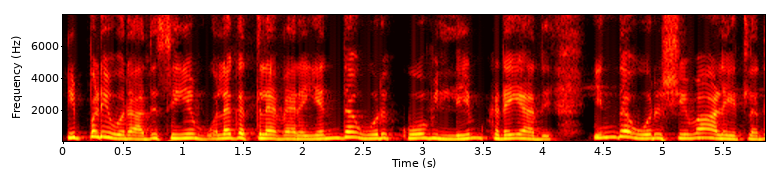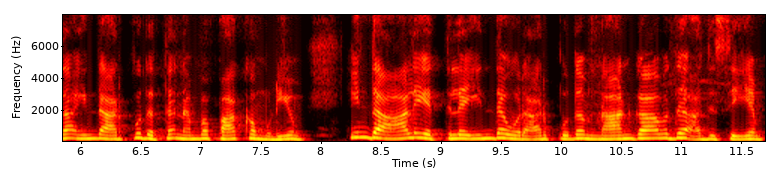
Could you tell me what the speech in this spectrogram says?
இப்படி ஒரு அதிசயம் உலகத்தில் வேற எந்த ஒரு கோவில்லையும் கிடையாது. இந்த ஒரு சிவாலயத்தில் தான் இந்த அற்புதத்தை நம்ம பார்க்க முடியும். இந்த ஆலயத்தில் இந்த ஒரு அற்புதம் நான்காவது அதிசயம்.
